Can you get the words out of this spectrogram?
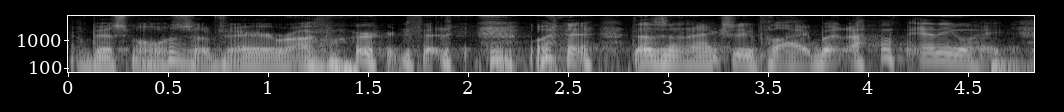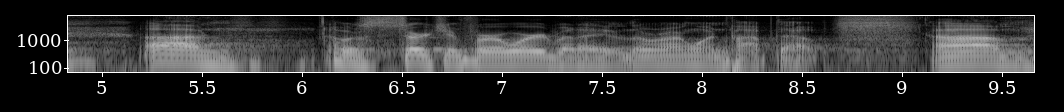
Abysmal was a very wrong word, but it doesn't actually apply. But um, anyway, um, I was searching for a word, but I, the wrong one popped out. Um,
